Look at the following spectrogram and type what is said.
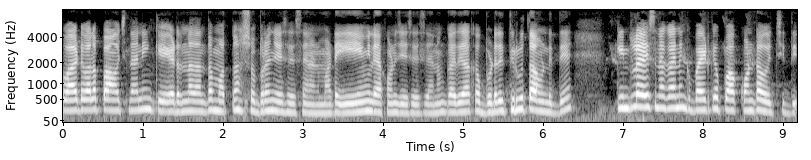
వాటి వల్ల పాము వచ్చిందని ఇంకేడన్నదంతా మొత్తం శుభ్రం చేసేసాను అనమాట ఏమీ లేకుండా చేసేసాను. గదిగాక బుడది తిరుగుతూ ఉండిద్ది. ఇంట్లో వేసినా కానీ ఇంక బయటకే పాక్కుంటా వచ్చిద్ది.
